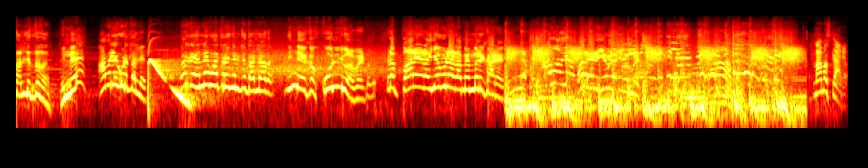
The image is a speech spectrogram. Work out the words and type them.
തല്ലുന്നത്? പിന്നെ? അവരെ കൂടെ തല്ല്. വെറുതെ എന്നെ മാത്രം ഇങ്ങനെ തല്ലാതെ. നിന്നെയൊക്കെ കൊല്ലുക വേണ്ടത്. എടാ പറയടാ എവിടെയാണ് മെമ്മറി കാർഡ്? പറയടാ എവിടെയാണ് മെമ്മറി? നമസ്കാരം.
